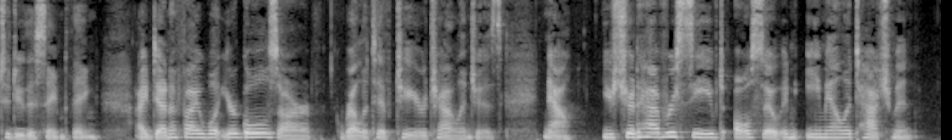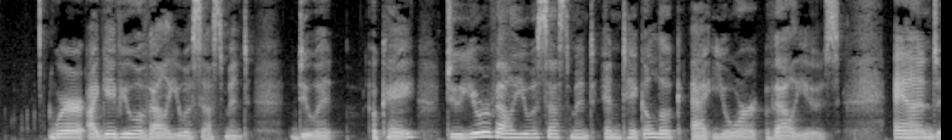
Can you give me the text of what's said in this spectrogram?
to do the same thing. Identify what your goals are relative to your challenges. Now, you should have received also an email attachment where I gave you a value assessment. Do it, okay? Do your value assessment and take a look at your values. And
